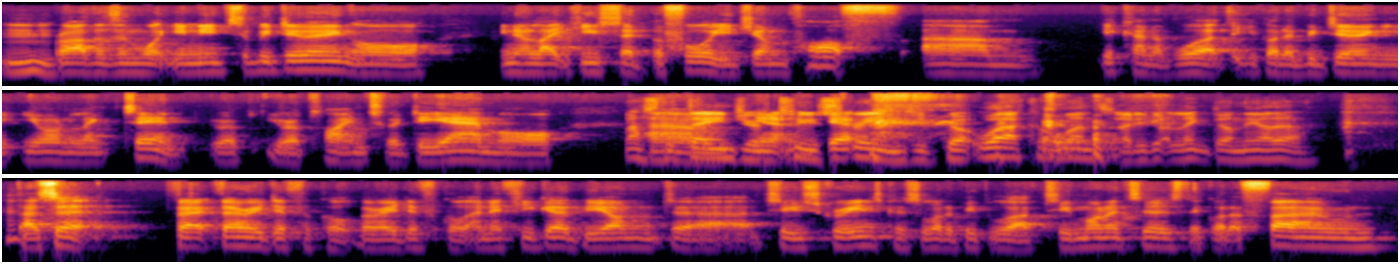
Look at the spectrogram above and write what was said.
mm. rather than what you need to be doing or you know like you said before you jump off um, your kind of work that you've got to be doing. You're on LinkedIn. You're you're applying to a DM or that's the um, danger of know, two screens. You've got work on one side, you've got LinkedIn on the other. That's it. Very, very difficult, very difficult. And if you go beyond uh, two screens, because a lot of people have two monitors, they've got a phone,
